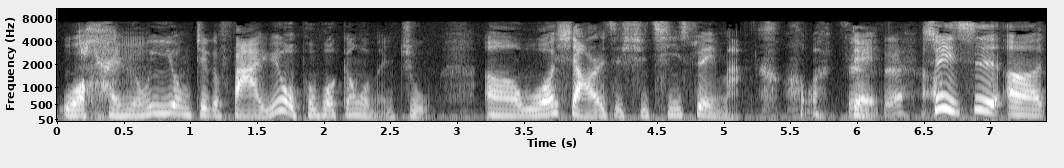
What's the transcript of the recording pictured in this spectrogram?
我很容易用这个发语，因为我婆婆跟我们住，呃，我小儿子十七岁嘛，对，所以是呃，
